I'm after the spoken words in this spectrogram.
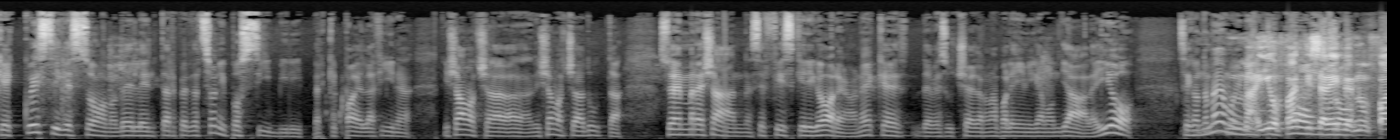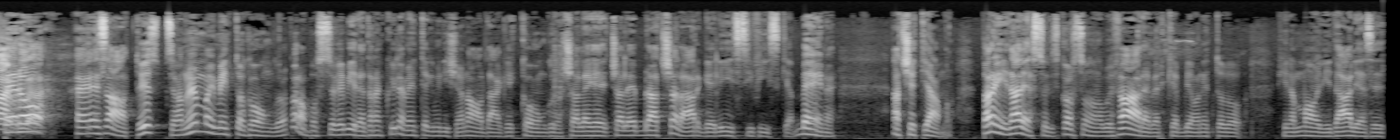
che questi che sono delle interpretazioni possibili, perché poi alla fine, diciamocela, diciamocela tutta, su Emre Can, se fischi rigore, non è che deve succedere una polemica mondiale. Io, secondo me, ma io infatti sarei per non farla. Però, Eh, esatto, io, secondo me è un movimento congruo, però posso capire tranquillamente che mi dice no, dai, che è congruo, c'ha le, c'ha le braccia larghe lì si fischia. Bene, accettiamolo. Però in Italia questo discorso non lo puoi fare perché abbiamo detto fino a mo' in Italia se,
